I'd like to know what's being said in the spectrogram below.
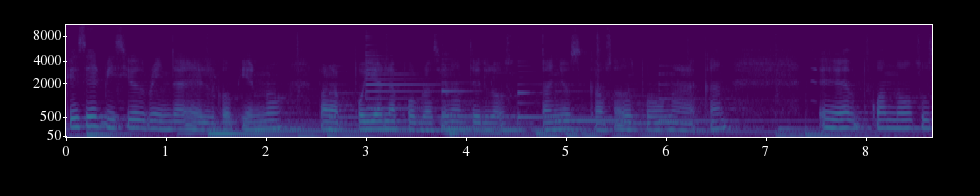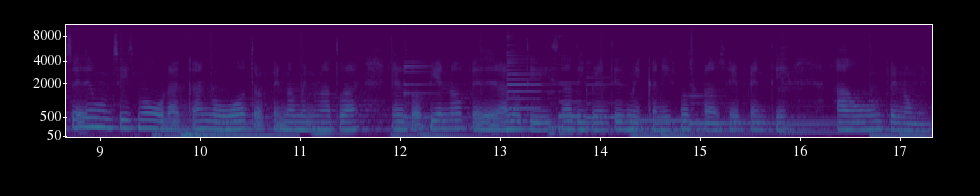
¿Qué servicios brinda el gobierno para apoyar a la población ante los daños causados por un huracán? Eh, cuando sucede un sismo, huracán u otro fenómeno natural, el gobierno federal utiliza diferentes mecanismos para hacer frente a un fenómeno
